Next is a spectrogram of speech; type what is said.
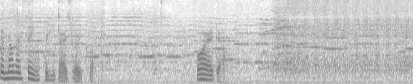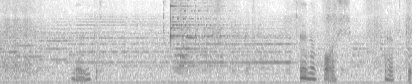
Another thing for you guys really quick. Before I go. There you go. And of course, I have to get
